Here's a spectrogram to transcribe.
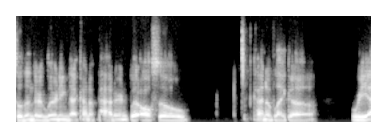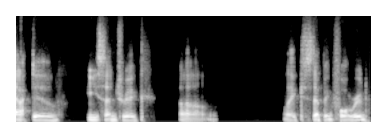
So then they're learning that kind of pattern, but also kind of like a reactive, eccentric, um, like stepping forward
